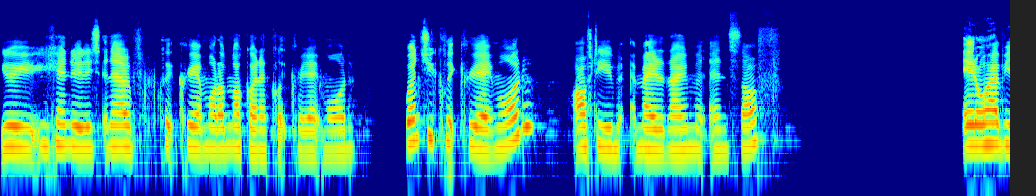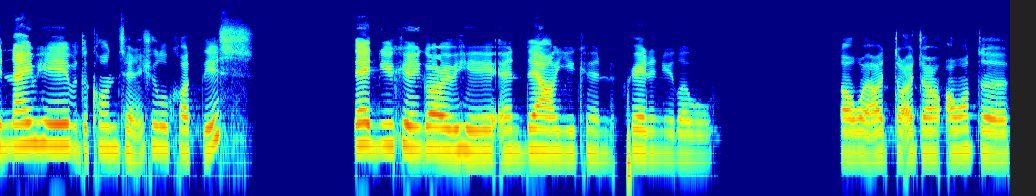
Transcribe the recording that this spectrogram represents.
You you can do this and now click create mod. I'm not going to click create mod. Once you click create mod, after you made a name and stuff, it'll have your name here with the content. It should look like this. Then you can go over here and now you can create a new level. Oh wait, I don't, I don't, I want the,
